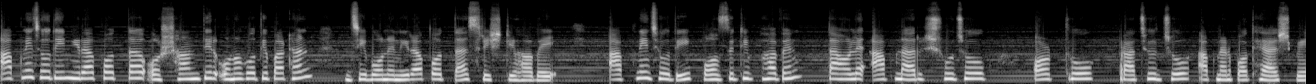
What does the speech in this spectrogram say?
আপনি যদি নিরাপত্তা ও শান্তির অনুভূতি পাঠান, জীবনে নিরাপত্তা সৃষ্টি হবে। আপনি যদি পজিটিভ ভাবেন, তাহলে আপনার সুযোগ, অর্থ প্রাচুর্য আপনার পথে আসবে।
